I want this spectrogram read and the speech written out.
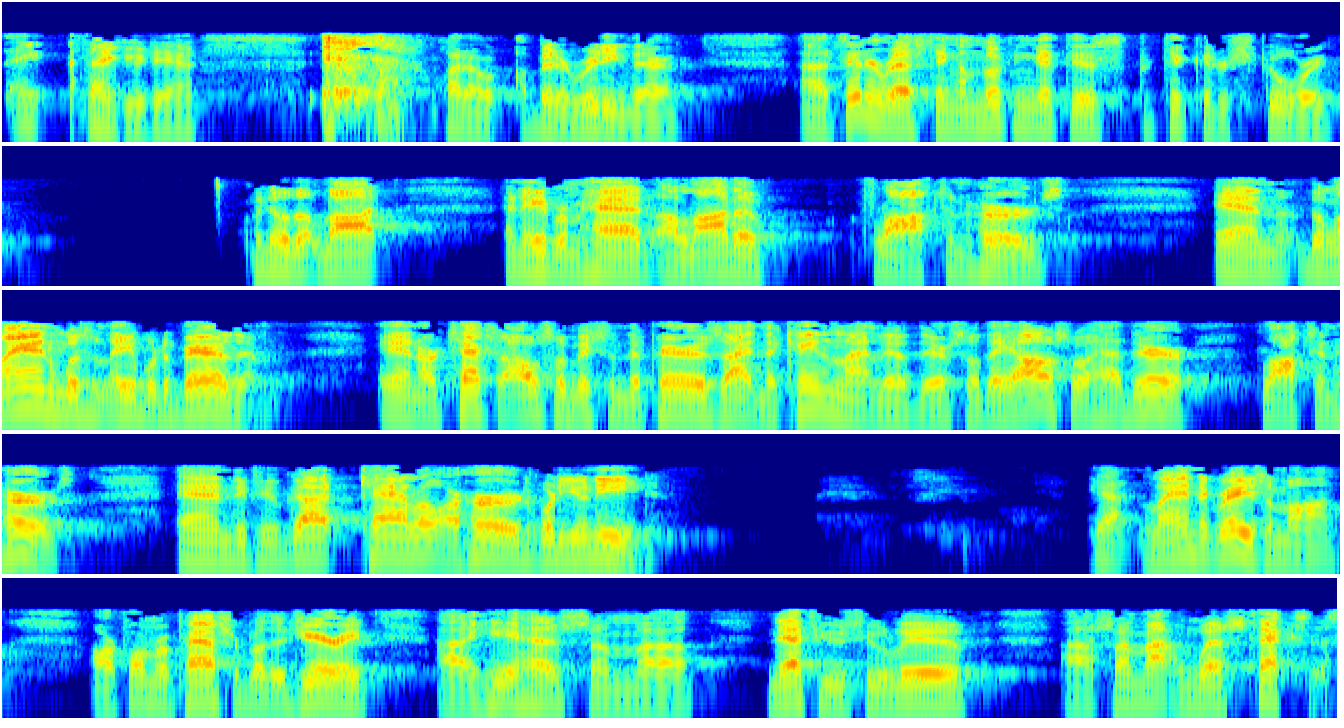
Thank you, Dan. Quite a, a, bit of reading there. Uh, it's interesting. I'm looking at this particular story. We know that Lot and Abram had a lot of flocks and herds, and the land wasn't able to bear them. And our text also mentioned the Perizzite and the Canaanite lived there, so they also had their flocks and herds. And if you've got cattle or herds, what do you need? Yeah, land to graze them on our former pastor, Brother Jerry, uh, he has some uh, nephews who live uh, some out in West Texas.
